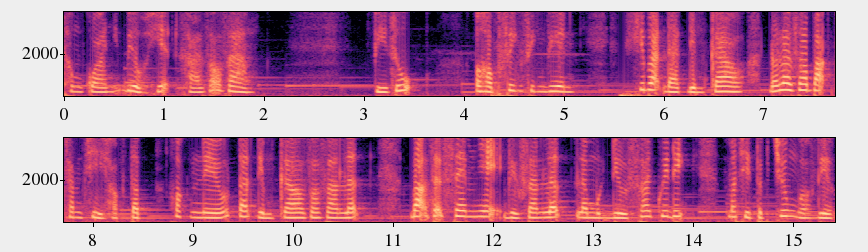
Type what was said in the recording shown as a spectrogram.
thông qua những biểu hiện khá rõ ràng. Ví dụ, ở học sinh sinh viên, khi bạn đạt điểm cao, đó là do bạn chăm chỉ học tập, hoặc nếu đạt điểm cao do gian lận, bạn sẽ xem nhẹ việc gian lận là một điều sai quy định mà chỉ tập trung vào việc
